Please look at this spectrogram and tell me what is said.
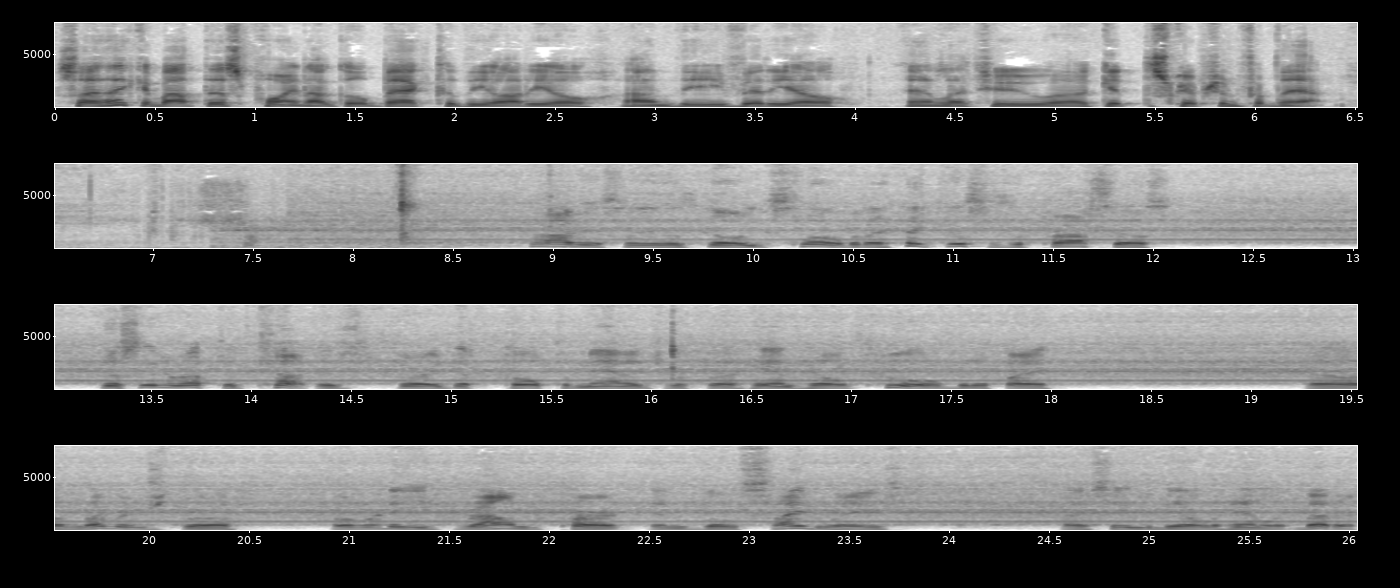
So I think about this point, I'll go back to the audio on the video and let you uh, get description from that. Obviously, it was going slow, but I think this is a process this interrupted cut is very difficult to manage with a handheld tool, but if I uh, leverage the already round part and go sideways, I seem to be able to handle it better.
